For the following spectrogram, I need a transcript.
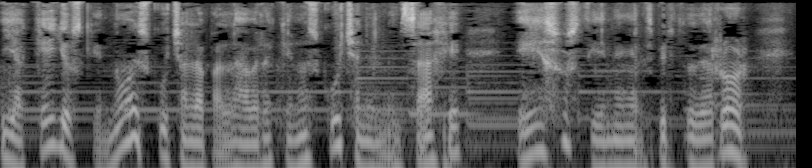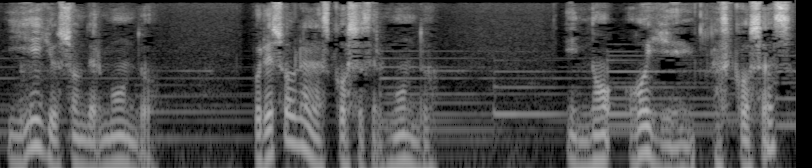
Y aquellos que no escuchan la palabra, que no escuchan el mensaje, esos tienen el espíritu de error y ellos son del mundo. Por eso hablan las cosas del mundo y no oyen las cosas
